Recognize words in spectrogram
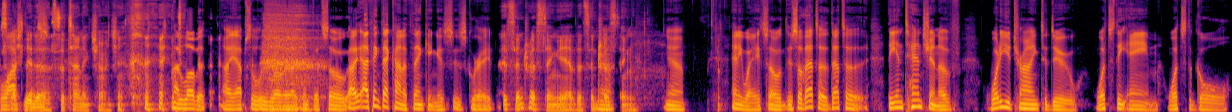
block Especially this. the Satanic Church. Yeah. I love it. I absolutely love it. I think that's so. I, I, think that kind of thinking is is great. It's interesting. Yeah, that's interesting. Yeah. yeah. Anyway, so so that's a that's a the intention of what are you trying to do What's the aim? What's the goal?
